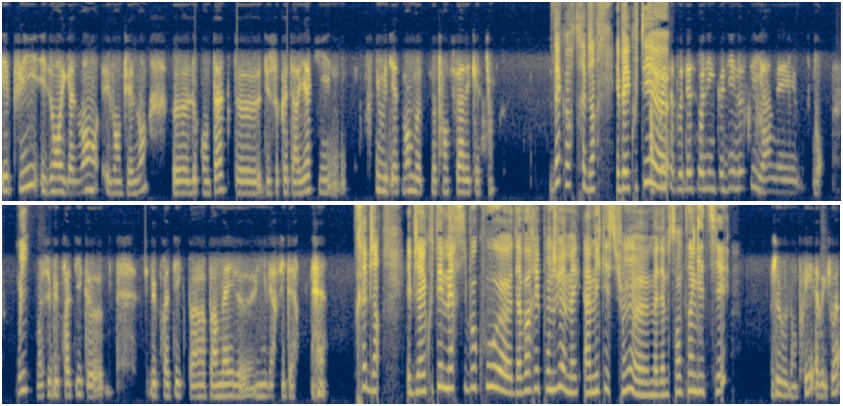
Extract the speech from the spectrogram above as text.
et puis ils auront également éventuellement le contact du secrétariat qui immédiatement me, transfère les questions. D'accord, très bien. Eh ben écoutez, Après, ça peut être sur LinkedIn aussi, hein, mais bon. Oui. C'est plus pratique, c'est plus pratique par par mail universitaire. Très bien. Eh bien, écoutez, merci beaucoup euh, d'avoir répondu à, à, mes questions, euh, Madame Santin-Guettier. Je vous en prie, avec joie.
